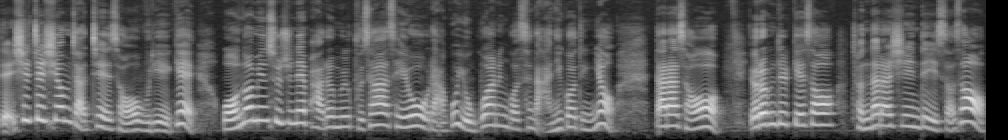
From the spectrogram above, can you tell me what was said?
네, 실제 시험 자체에서 우리에게 원어민 수준의 발음을 구사하세요 라고 요구하는 것은 아니거든요. 따라서 여러분들께서 전달하시는 데 있어서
